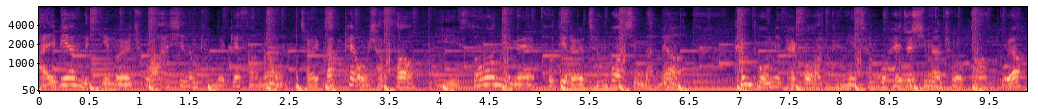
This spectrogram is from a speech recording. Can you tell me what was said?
아이비한 느낌을 좋아하시는 분들께서는 저희 카페에 오셔서 이 소모님의 코디를 참고하신다면 큰 도움이 될 것 같으니 참고해 주시면 좋을 것 같고요.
